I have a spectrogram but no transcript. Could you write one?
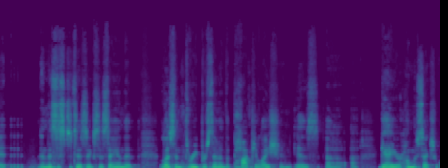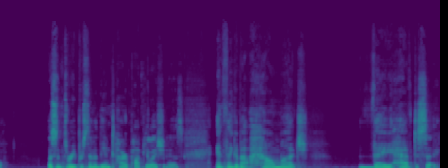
and this is statistics, is saying that less than three percent of the population is uh, uh, gay or homosexual. Less than three percent of the entire population is, and think about how much they have to say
